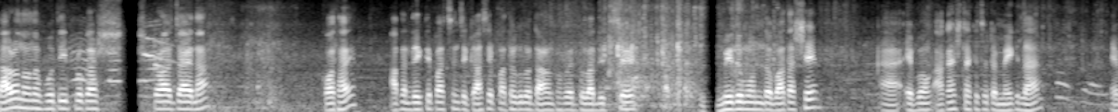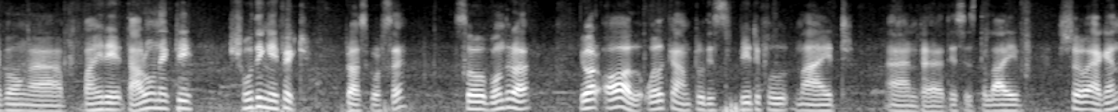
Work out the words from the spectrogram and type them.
দারুণ অনুভূতি প্রকাশ করা যায় না। কথায় আপনারা দেখতে পাচ্ছেন যে গাছের পাতাগুলো দারুণভাবে দোলা দিচ্ছে মৃদুমন্দ বাতাসে এবং আকাশটা কিছুটা মেঘলা এবং বাইরে দারুণ একটি শুটিং এফেক্ট ব্রাস করছে। সো বন্ধুরা you are all welcome to this beautiful night and this is the live show again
